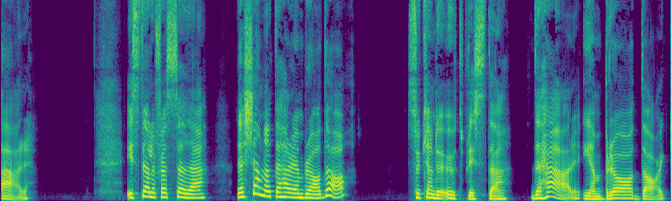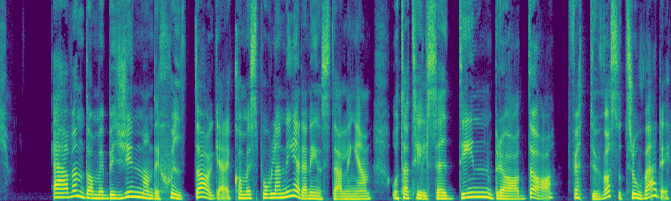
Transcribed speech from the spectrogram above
är” Istället för att säga “jag känner att det här är en bra dag” så kan du utbrista “det här är en bra dag”. Även de med begynnande skitdagar kommer spola ner den inställningen och ta till sig din bra dag för att du var så trovärdig.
